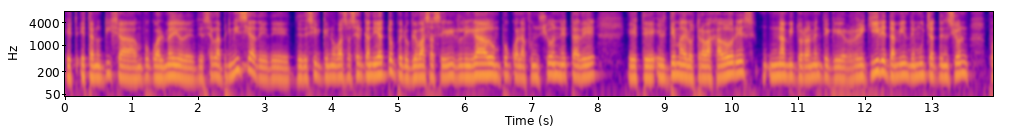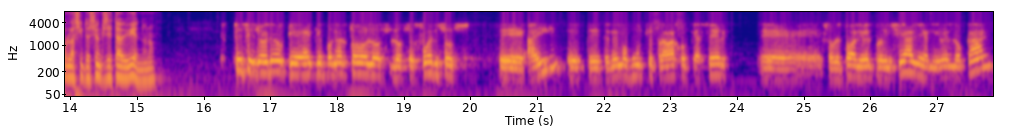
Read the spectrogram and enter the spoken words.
esta noticia un poco al medio de, ser la primicia, de, de, decir que no vas a ser candidato, pero que vas a seguir ligado un poco a la función esta de este, el tema de los trabajadores, un ámbito realmente que requiere también de mucha atención por la situación que se está viviendo, ¿no? Sí, sí, yo creo que hay que poner todos los, los esfuerzos eh, ahí. Este, tenemos mucho trabajo que hacer, eh, sobre todo a nivel provincial y a nivel local.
